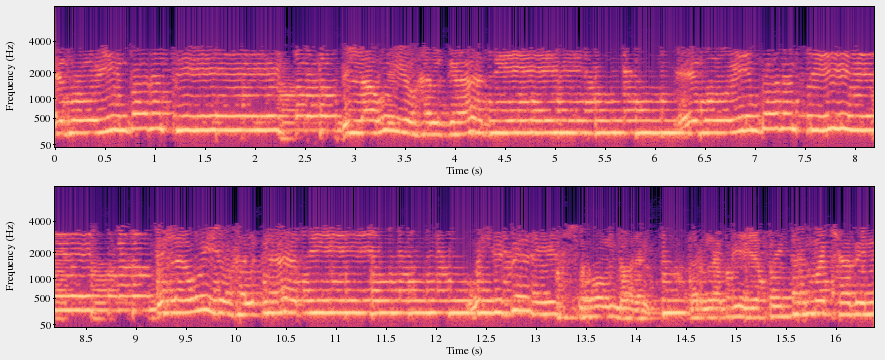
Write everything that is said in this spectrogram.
eebooyin badantii bilaawiyo halgaadi eebooyin badantii bilaawiyo halgaadi wixii berii soo maray marna biiqi kama jabin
